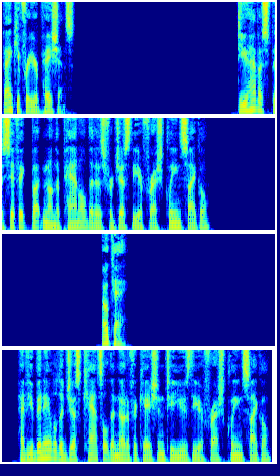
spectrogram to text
Thank you for your patience. Do you have a specific button on the panel that is for just the Affresh Clean cycle? Okay. Have you been able to just cancel the notification to use the Affresh Clean cycle?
